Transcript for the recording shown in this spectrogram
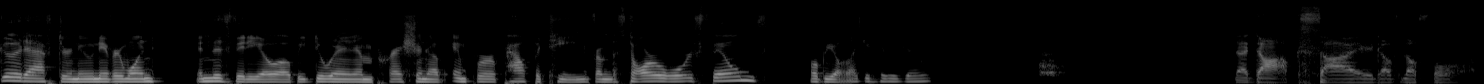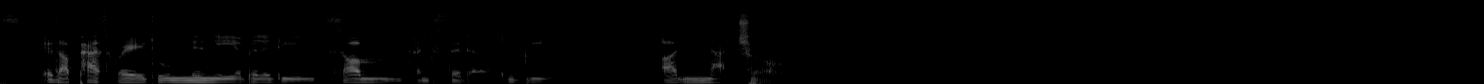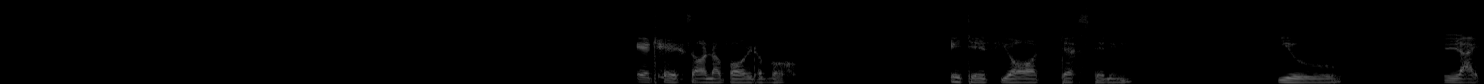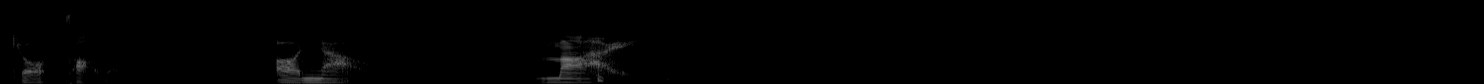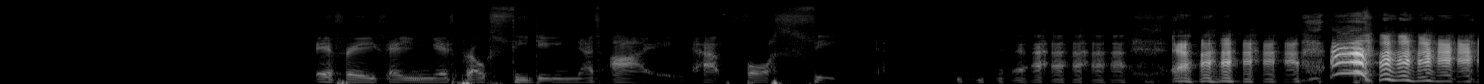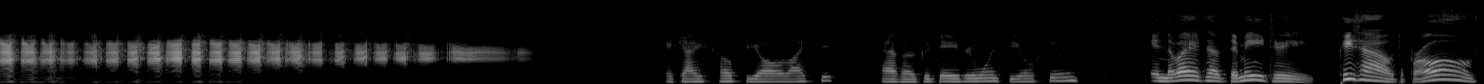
Good afternoon, everyone. In this video, I'll be doing an impression of Emperor Palpatine from the Star Wars films. Hope you all like it. Here we go. The dark side of the Force is a pathway to many abilities some consider to be unnatural. It is unavoidable. It is your destiny. You, like your father, are now mine. If anything is proceeding as I have foreseen. Hey guys, hope you all liked it. Have a good day, everyone. See you all soon. In the words of Dimitri, peace out, bros.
